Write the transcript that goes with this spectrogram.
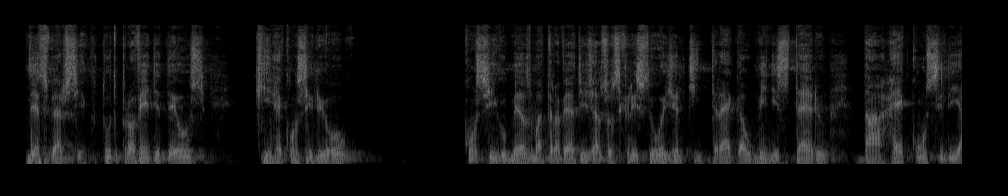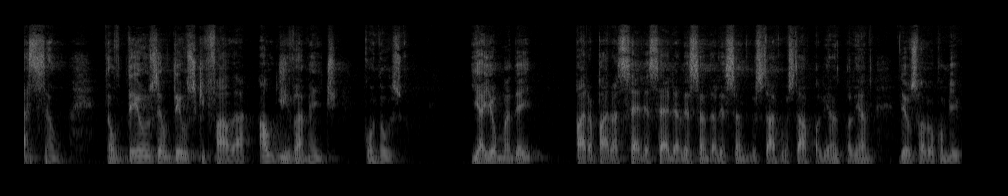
nesse versículo: tudo provém de Deus que reconciliou consigo mesmo através de Jesus Cristo. Hoje Ele te entrega o ministério da reconciliação. Então, Deus é um Deus que fala audivamente conosco. E aí eu mandei para, para Célia, Célia, Alessandro, Alessandro, Gustavo, Gustavo, Poliano, Poliano. Deus falou comigo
